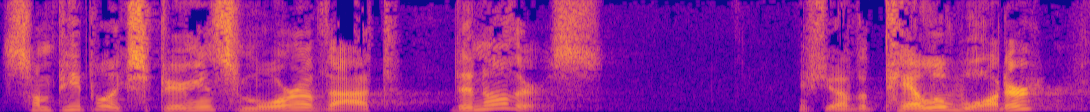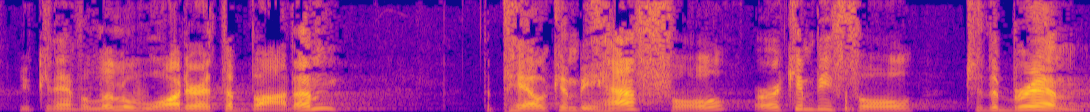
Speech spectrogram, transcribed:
Some people experience more of that than others. If you have a pail of water, you can have a little water at the bottom. The pail can be half full or it can be full to the brim.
